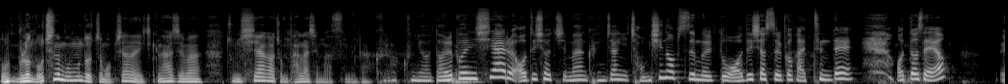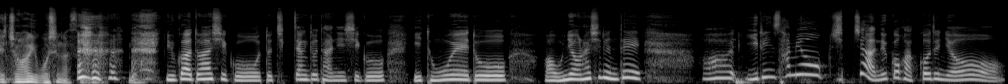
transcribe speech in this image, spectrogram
뭐 물론 놓치는 부분도 좀 없지 않아 있긴 하지만 좀 시야가 좀 달라진 것 같습니다. 그렇군요. 넓은 네. 시야를 얻으셨지만 굉장히 정신없음을 또 얻으셨을 것 같은데 어떠세요? 예, 정확히 보신 것 같습니다. 네. 육아도 하시고 또 직장도 다니시고 이 동호회도 어, 운영을 하시는데 아, 1인 3역 쉽지 않을 것 같거든요.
